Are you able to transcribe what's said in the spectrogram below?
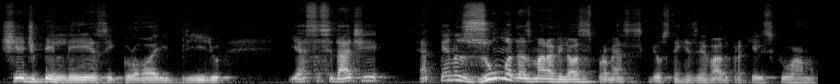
cheia de beleza e glória e brilho. E essa cidade é apenas uma das maravilhosas promessas que Deus tem reservado para aqueles que o amam.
